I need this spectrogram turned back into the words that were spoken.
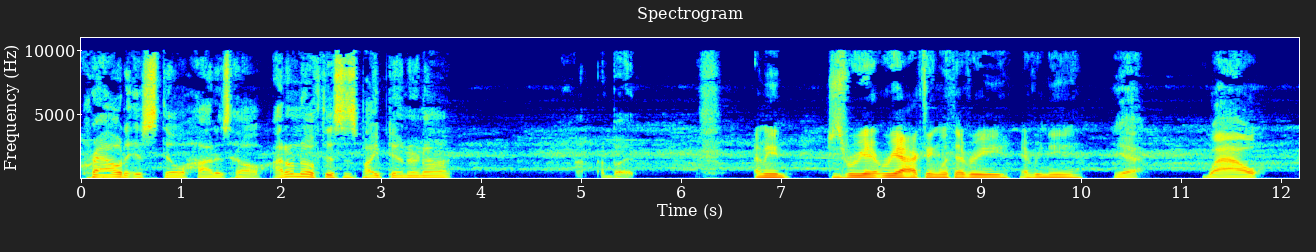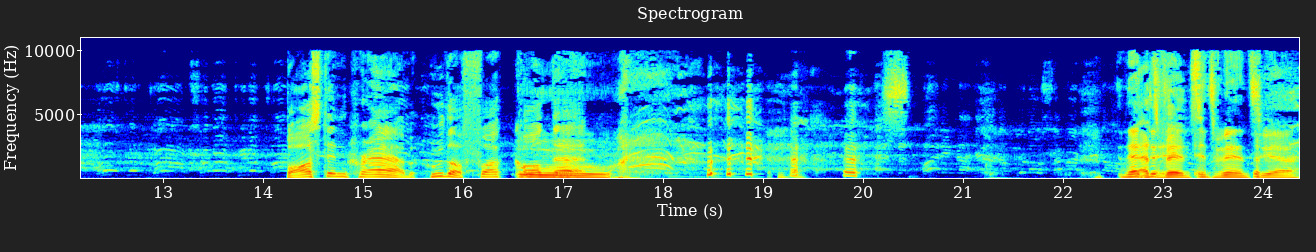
crowd is still hot as hell. I don't know if this is piped in or not, uh, but I mean, just rea- reacting with every every knee. yeah. Wow. Boston Crab. Who the fuck called Ooh. that? That- That's Vince. It's Vince. Yeah.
